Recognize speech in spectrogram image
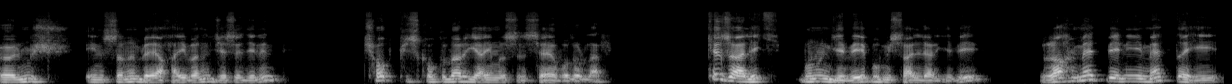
Ölmüş, insanın veya hayvanın cesedinin çok pis kokular yaymasına sebep olurlar. Kezalik bunun gibi, bu misaller gibi rahmet ve nimet dahi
